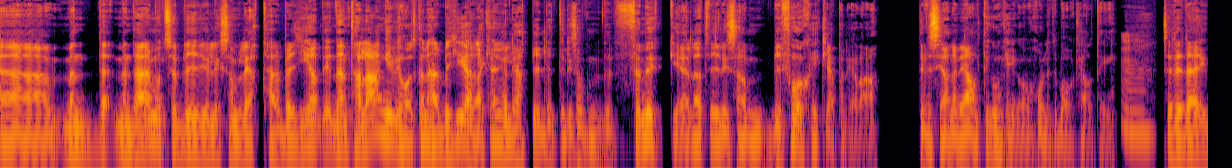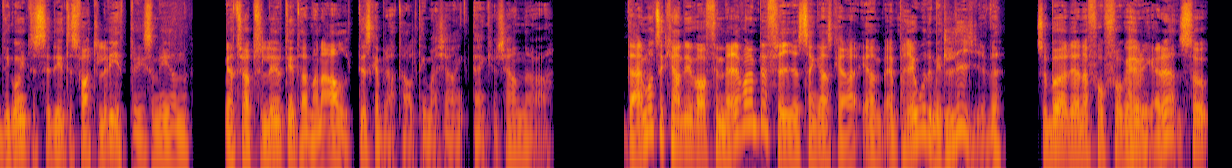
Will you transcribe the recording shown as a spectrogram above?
Eh, men, men däremot så blir det ju liksom lätt härbärgera, den talangen vi har att kunna härbärgera kan ju lätt bli lite liksom för mycket, eller att vi liksom blir för skickliga på det. Va? Det vill säga när vi alltid går omkring och håller tillbaka allting. Mm. Så det, där, det, går inte, det är inte svart eller vitt. Liksom en, men jag tror absolut inte att man alltid ska berätta allting man känner, tänker och känner. Va? Däremot så kan det ju vara, för mig var det en befrielse en, ganska, en, en period i mitt liv. Så började jag när folk frågade hur är det? Så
